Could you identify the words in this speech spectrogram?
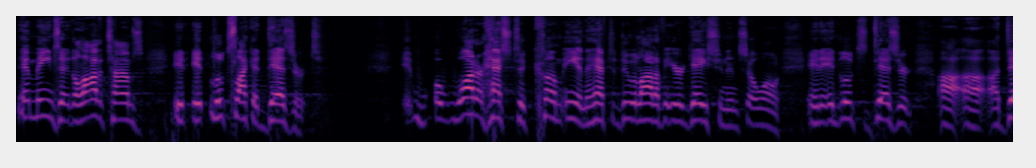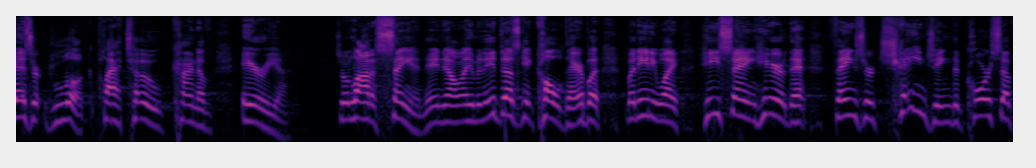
That means that a lot of times it, it looks like a desert it, uh, water has to come in. They have to do a lot of irrigation and so on. And it looks desert, uh, uh, a desert look, plateau kind of area. So a lot of sand. And, you know, I mean, it does get cold there, but, but anyway, he's saying here that things are changing. The course of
